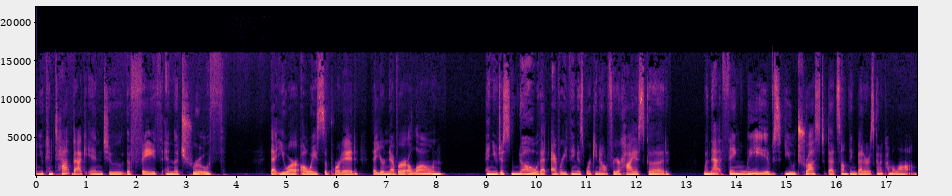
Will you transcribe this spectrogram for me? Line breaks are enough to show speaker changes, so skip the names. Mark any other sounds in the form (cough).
when you can tap back into the faith and the truth that you are always supported, that you're never alone, and you just know that everything is working out for your highest good, when that thing leaves, you trust that something better is going to come along.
